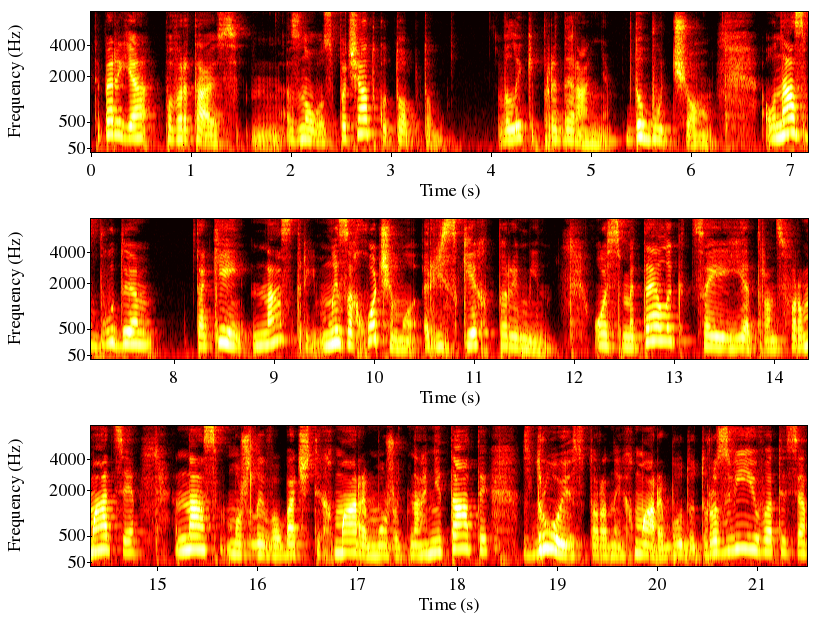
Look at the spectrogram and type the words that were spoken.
Тепер я повертаюсь знову спочатку, тобто велике придирання до будь-чого. У нас буде такий настрій, ми захочемо різких перемін. Ось метелик, це і є трансформація. Нас, можливо, бачите, хмари можуть нагнітати, з другої сторони, хмари будуть розвіюватися,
